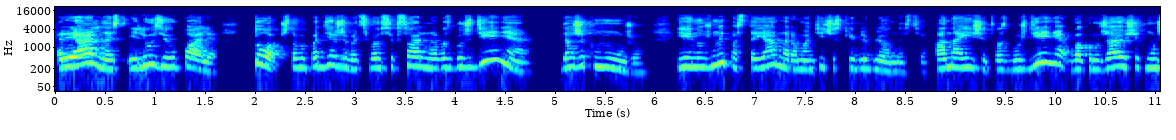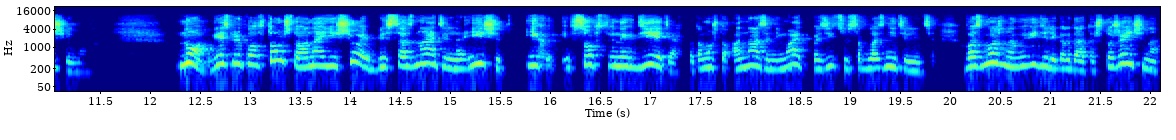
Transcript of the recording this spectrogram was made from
реальность, иллюзии упали, то, чтобы поддерживать свое сексуальное возбуждение, даже к мужу, ей нужны постоянно романтические влюбленности. Она ищет возбуждение в окружающих мужчинах. Но весь прикол в том, что она еще и бессознательно ищет их в собственных детях, потому что она занимает позицию соблазнительницы. Возможно, вы видели когда-то, что женщина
